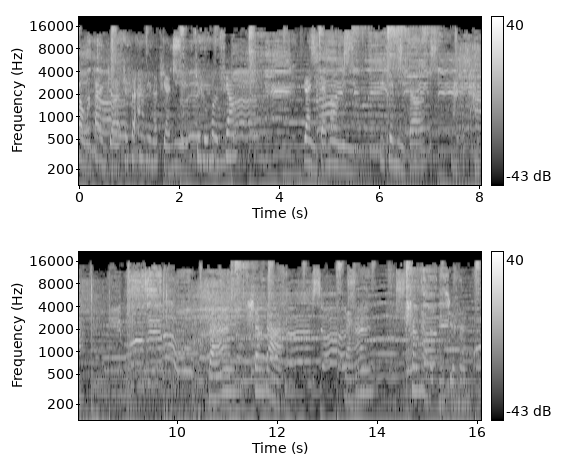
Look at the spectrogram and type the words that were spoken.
让我们伴着这份暗恋的甜蜜进入梦乡。愿你在梦里遇见你的那个他。晚安，商娜。晚安，商娜的同学们。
